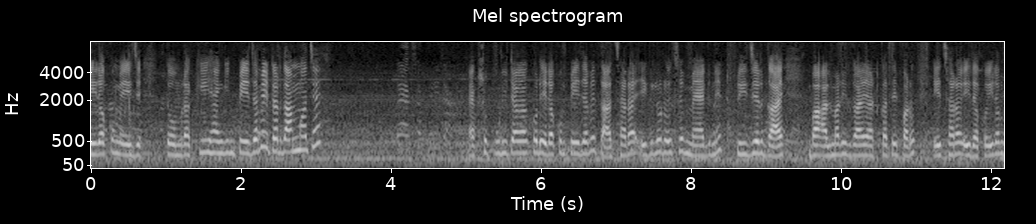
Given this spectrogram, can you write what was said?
এই রকম এই যে তোমরা কি হ্যাঙ্গিং পেয়ে যাবে? এটার দাম আছে? একশো কুড়ি টাকা করে এরকম পেয়ে যাবে। তাছাড়া এগুলো রয়েছে ম্যাগনেট ফ্রিজের গায়ে বা আলমারির গায়ে আটকাতে পারো। এছাড়াও এই দেখো, এরকম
